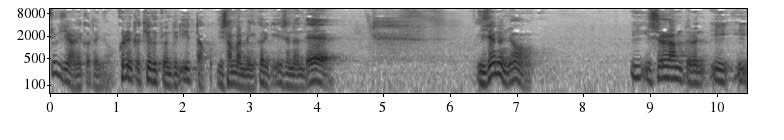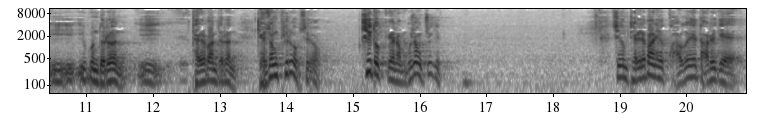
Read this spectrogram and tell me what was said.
죽이지 않았거든요. 그러니까 기독교인들이 있다고 2, 3만 명이 그렇게 있었는데 이제는요 이 이슬람들은 이, 이, 이 이분들은 이 탈반들은 개종 필요 없어요. 기독교나 죽인. 지금 텔레반이 과거에 다르게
